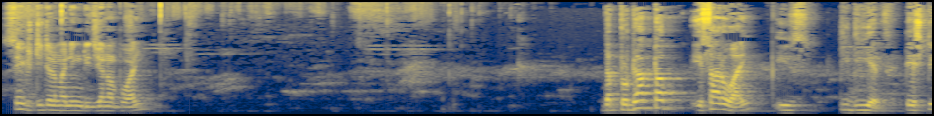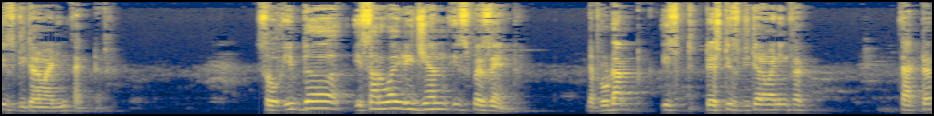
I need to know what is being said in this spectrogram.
sex determining region of y. The product of SRY is TDF testis determining factor. So if the SRY region is present the product is testis determining fa factor.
